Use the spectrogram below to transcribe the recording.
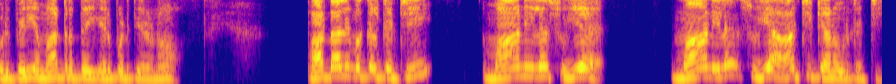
ஒரு பெரிய மாற்றத்தை ஏற்படுத்திடணும் பாட்டாளி மக்கள் கட்சி மாநில சுய மாநில சுய ஆட்சிக்கான ஒரு கட்சி.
